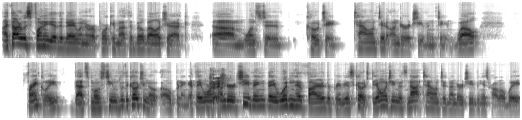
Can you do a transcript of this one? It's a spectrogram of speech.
I thought it was funny the other day when the report came out that Bill Belichick um, wants to coach a talented, underachieving team. Well, frankly, that's most teams with a coaching o- opening. If they weren't underachieving, they wouldn't have fired the previous coach. The only team that's not talented and underachieving is probably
